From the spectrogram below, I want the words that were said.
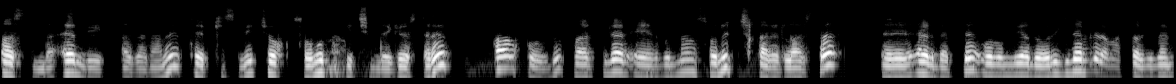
aslında en büyük kazananı tepkisini çok somut biçimde gösteren halk oldu. Partiler eğer bundan sonuç çıkarırlarsa e, elbette olumluya doğru gidebilir ama tabii ben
